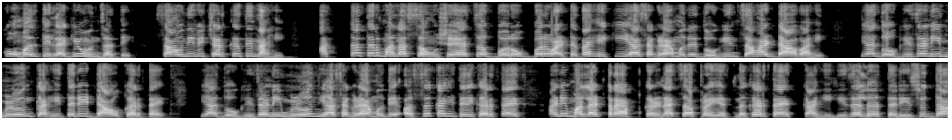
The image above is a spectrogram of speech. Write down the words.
कोमल तिला घेऊन जाते. सावनी विचार करते नाही आत्ता तर मला संशयाचं बरोबर वाटत आहे की या सगळ्यामध्ये दोघींचा हा डाव आहे. या दोघी जणी मिळून काहीतरी डाव करतायत. या दोघी जणी मिळून या सगळ्यामध्ये असं काहीतरी करतायत आणि मला ट्रॅप करण्याचा प्रयत्न करतायत. काहीही झालं तरी सुद्धा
